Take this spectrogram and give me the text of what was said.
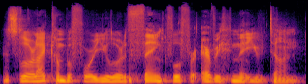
And so, Lord, I come before you, Lord, thankful for everything that you've done.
